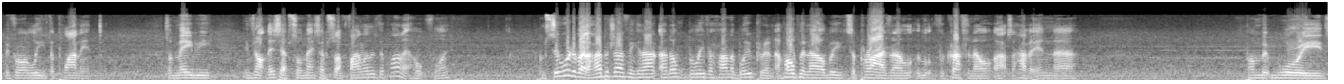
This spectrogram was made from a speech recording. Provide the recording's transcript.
before I leave the planet. So maybe, if not this episode, next episode I'll finally leave the planet, hopefully. I'm still worried about the hyperdrive thinking I, don't believe I found the blueprint. I'm hoping I'll be surprised when I look for crafting I'll actually have it in there. I'm a bit worried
